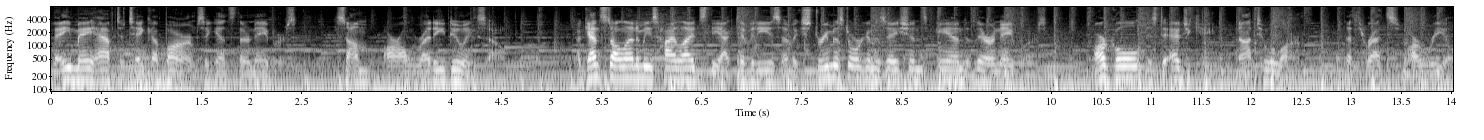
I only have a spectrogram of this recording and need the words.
they may have to take up arms against their neighbors. Some are already doing so. Against All Enemies highlights the activities of extremist organizations and their enablers. Our goal is to educate, not to alarm. The threats are real,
